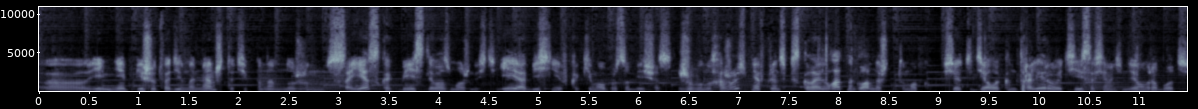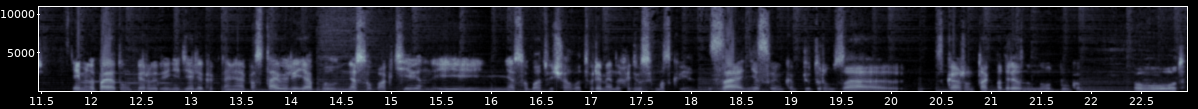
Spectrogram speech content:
Э, и мне пишут в один момент, что типа нам нужен соес, как бы есть ли возможность. И объяснив, каким образом я сейчас живу, нахожусь, мне в принципе сказали, ладно, главное, чтобы ты мог все это дело контролировать и со всем этим делом работать. Именно поэтому первые две недели, как меня поставили, я был не особо активен и не особо отвечал. В это время я находился в Москве. За не своим компьютером, за, скажем так, подрезанным ноутбуком. Вот.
